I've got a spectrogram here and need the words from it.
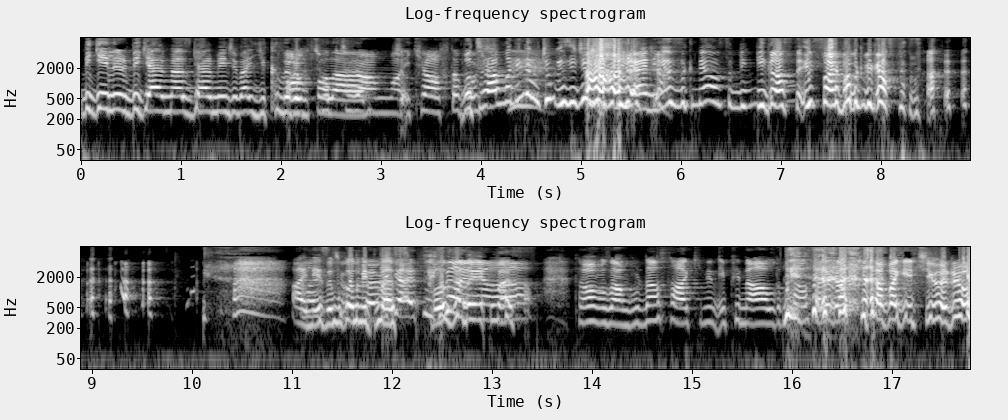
Bir gelir bir gelmez gelmeyince ben yıkılırım Ah, falan. Çok travma. İki hafta Bu boş. travma değil ama çok üzücü bir şey yani. Yazık ne yapsın bir, bir gazete. Üç sayfalık bir gazete zaten. Ay neyse bu konu bitmez. konu ya. bitmez. Tamam o zaman buradan sakinin ipini aldıktan sonra biraz kitaba geçiyorum.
